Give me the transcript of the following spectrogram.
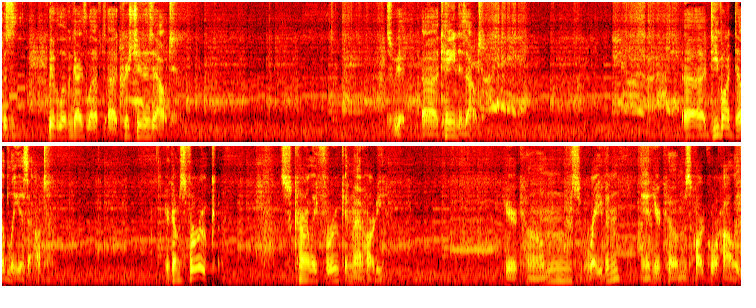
this is, we have 11 guys left. Uh, Christian is out. So we got uh, Kane is out. Uh, D-Von Dudley is out. Here comes Farouk. It's currently Farouk and Matt Hardy. Here comes Raven, and here comes Hardcore Holly.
